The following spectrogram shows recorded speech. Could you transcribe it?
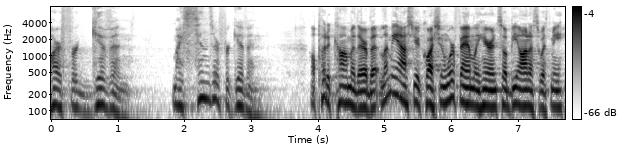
are forgiven. My sins are forgiven. I'll put a comma there, but let me ask you a question. We're family here, and so be honest with me.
